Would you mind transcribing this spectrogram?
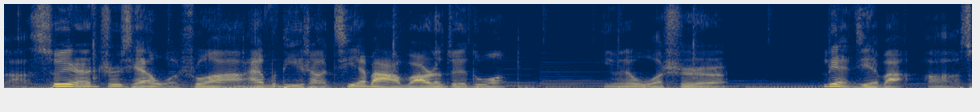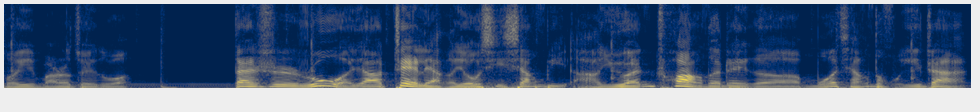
啊，虽然之前我说啊，M D 上街霸玩的最多，因为我是练街霸啊，所以玩的最多。但是如果要这两个游戏相比啊，原创的这个魔墙统一战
